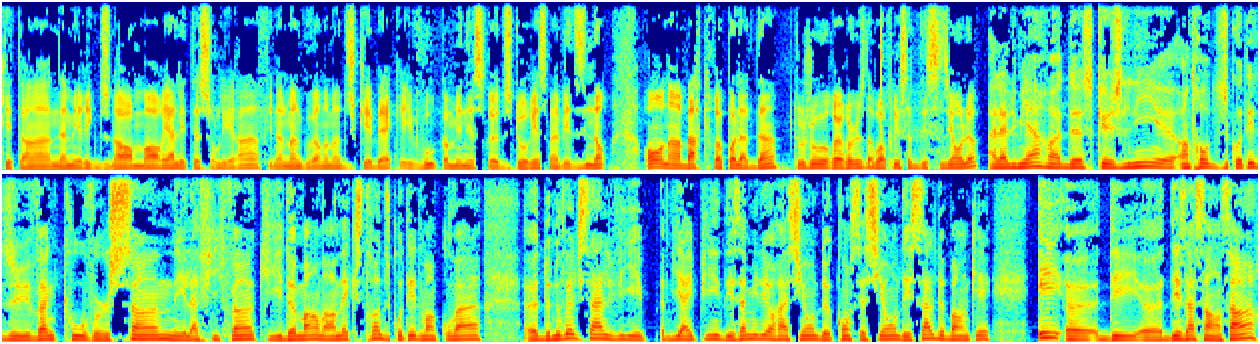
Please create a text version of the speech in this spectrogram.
qui est en Amérique du Nord. Montréal était sur les rangs. Finalement, le gouvernement du Québec et vous, comme ministre du Tourisme, avez dit non, on pas là-dedans. Toujours heureuse d'avoir pris cette décision-là. À la lumière euh, de ce que je lis, euh, entre autres du côté du Vancouver Sun et la FIFA qui demande en extra du côté de Vancouver euh, de nouvelles salles vi- VIP, des améliorations de concessions, des salles de banquet et des, ascenseurs.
